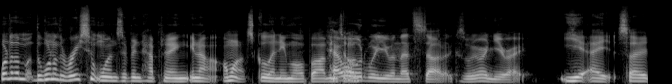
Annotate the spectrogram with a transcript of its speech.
one of the, the one of the recent ones have been happening. You know, I'm not at school anymore, but I've been How told old were you when that started? Because we were in year eight. year eight. So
